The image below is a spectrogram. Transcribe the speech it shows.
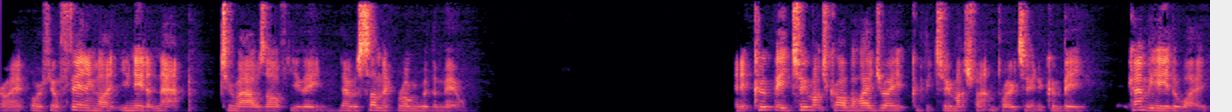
right? Or if you're feeling like you need a nap two hours after you've eaten, there was something wrong with the meal. And it could be too much carbohydrate, it could be too much fat and protein, it could be, can be either way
